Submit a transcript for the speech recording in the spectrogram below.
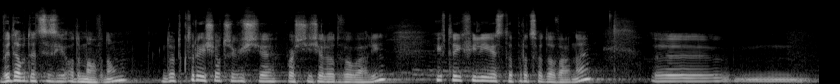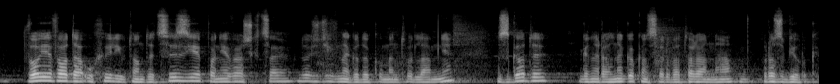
wydał decyzję odmowną, do której się oczywiście właściciele odwołali i w tej chwili jest to procedowane. Y, Wojewoda uchylił tę decyzję, ponieważ chce dość dziwnego dokumentu dla mnie zgody generalnego konserwatora na rozbiórkę.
